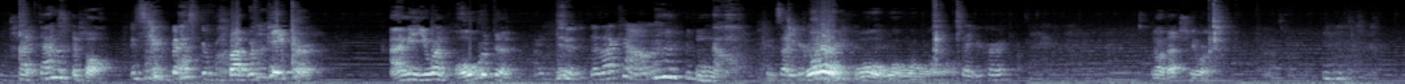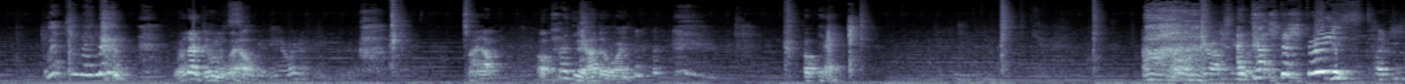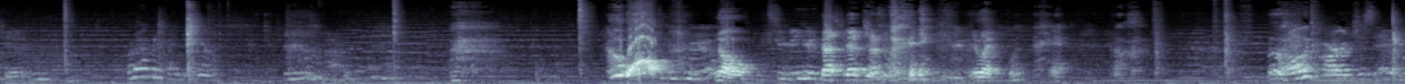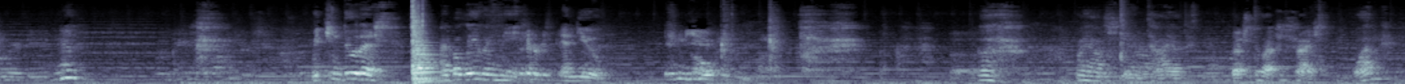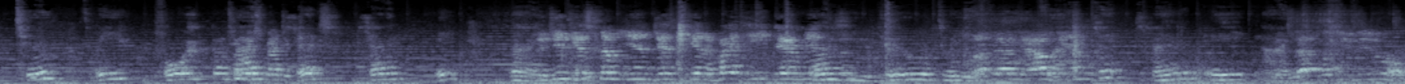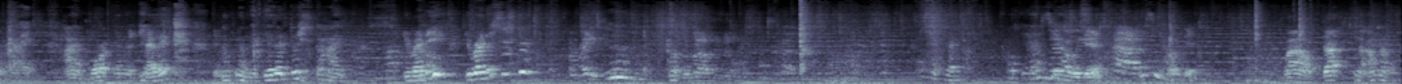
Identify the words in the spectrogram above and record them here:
it's like basketball, It's like basketball. but with paper. I mean, you went over the. Does that count? No. Is that your Whoa, card? whoa, whoa, whoa, whoa. Is that your card? No, that's yours. What did I do? We're not doing well. Yeah, not. Fine, I'll, I'll try the other one. Okay. Oh Ah, gosh. I touched the street. just touched it. What happened if I did Oh! No, Excuse me. that that just We can do this. I believe in me and you. In you. Ugh. Oh. My arm's getting tired. Let's do exercise. One, two, three, four, Don't do much five, magic. six, seven, eight, nine. Did you just come in just to get a bite to eat there, miss? One, two, three, Run back out again? five, six, seven, eight, Is that what you do? Alright, I'm more energetic and I'm gonna get it this time. You ready? You ready, sister? Alright. What's that you doing? Okay. Okay, I see how it is. I see how it is. Wow, that, no, I'm not.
